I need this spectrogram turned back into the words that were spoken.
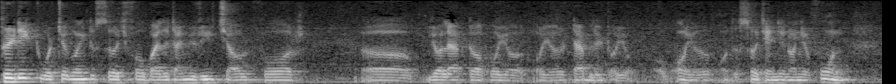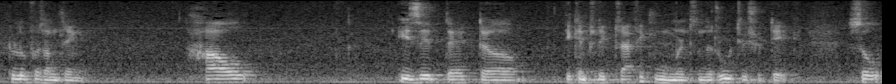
predict what you're going to search for by the time you reach out for uh, your laptop or your or your tablet or your or your or the search engine on your phone to look for something? How Is it that uh, it can predict traffic movements and the route you should take? So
